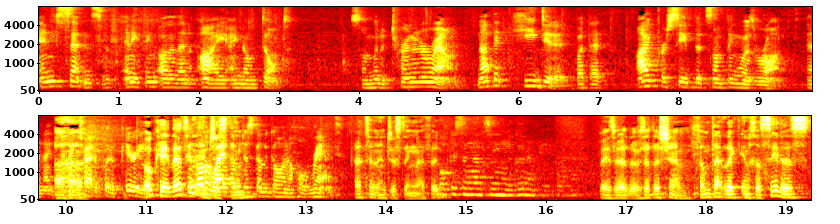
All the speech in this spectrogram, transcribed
any sentence with anything other than I, I know don't. So I'm going to turn it around. Not that he did it, but that I perceived that something was wrong. And I, then Uh-huh. I try to put a period. Okay, that's because an otherwise interesting- I'm just going to go on a whole rant. that's an interesting method. focusing on seeing the good in people. Be'ezrat Be'ezrat Hashem. Sometimes, like in Chassidus,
